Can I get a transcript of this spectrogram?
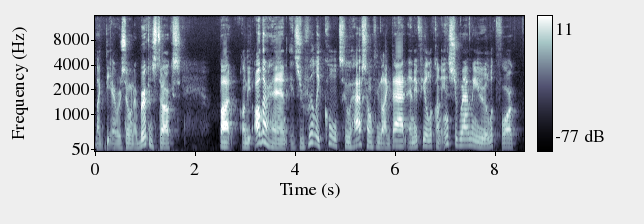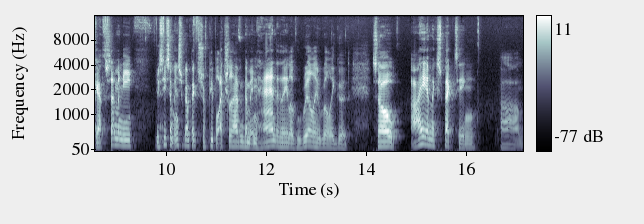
like the Arizona Birkenstocks, but on the other hand, it's really cool to have something like that. And if you look on Instagram and you look for Gethsemane, you see some Instagram pictures of people actually having them in hand and they look really, really good. So I am expecting, um,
